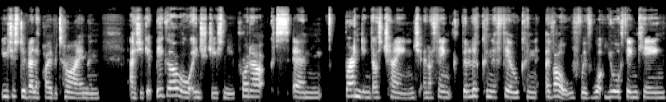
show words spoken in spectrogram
you just develop over time. And as you get bigger or introduce new products, um, branding does change. And I think the look and the feel can evolve with what you're thinking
